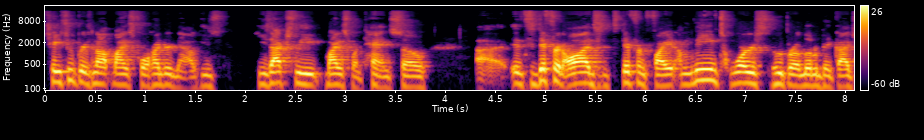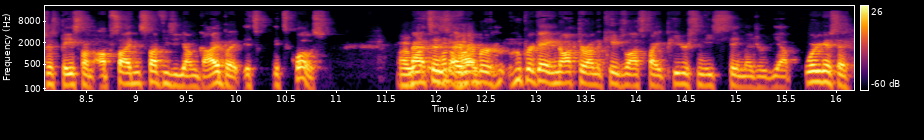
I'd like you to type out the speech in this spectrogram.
Chase Hooper is not minus four hundred now. He's he's actually minus one ten. So uh, it's different odds. It's a different fight. I'm leaning towards Hooper a little bit, guy, just based on upside and stuff. He's a young guy, but it's it's close. Matt what, says, what I hard... remember Hooper getting knocked around the cage last fight. Peterson needs to stay measured. Yep. What are you going to say?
